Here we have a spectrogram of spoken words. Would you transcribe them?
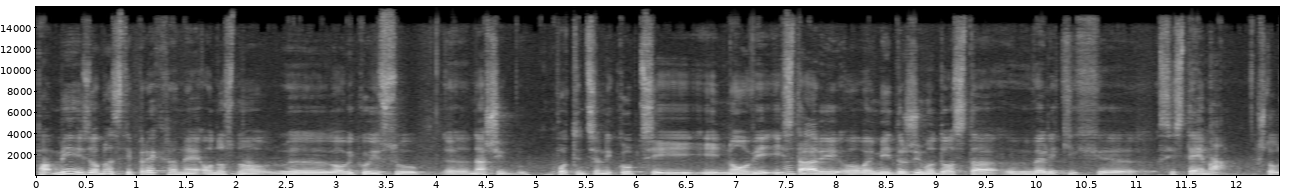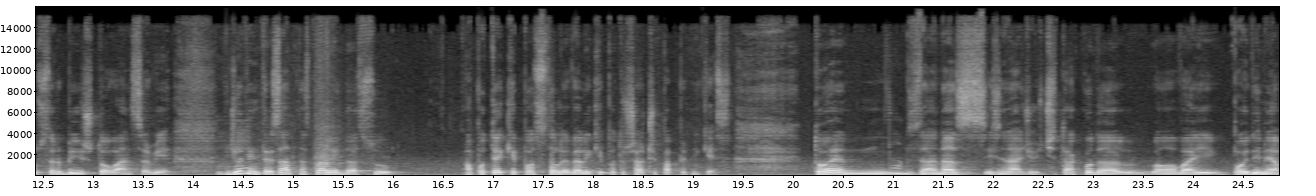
Pa mi iz oblasti prehrane, odnosno e, ovi koji su e, naši potencijalni kupci i novi i mhm. stari, ovaj, mi držimo dosta velikih e, sistema, što u Srbiji, što van Srbije. Mhm. Međutim, interesantna stvar je da su apoteke postale veliki potrošači papirnih kesa. To je za nas iznenađujuće. Tako da ovaj, pojedine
